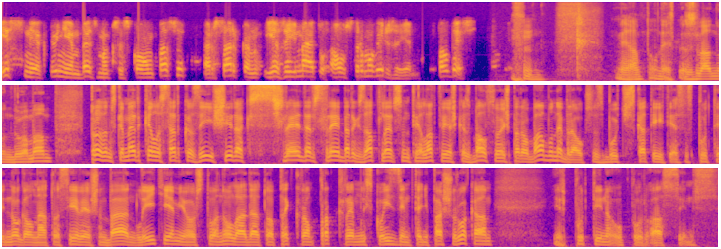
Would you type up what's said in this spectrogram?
izsniegt viņiem bezmaksas kompasu ar sarkanu iezīmētu austrumu virzienu. Paldies! Jā, paldies par zvanu un domām. Protams, ka Merkele, Sarkozī, Širaks, Šrēders, Freibergs, Atlers un tie latvieši, kas balsojuši par Obamu, nebrauks uz buču skatīties uz Putina nogalināto sieviešu un bērnu līķiem, jo uz to nolādēto prokremlisko izdzimteņu pašu rokām ir Putina upuru asinis.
